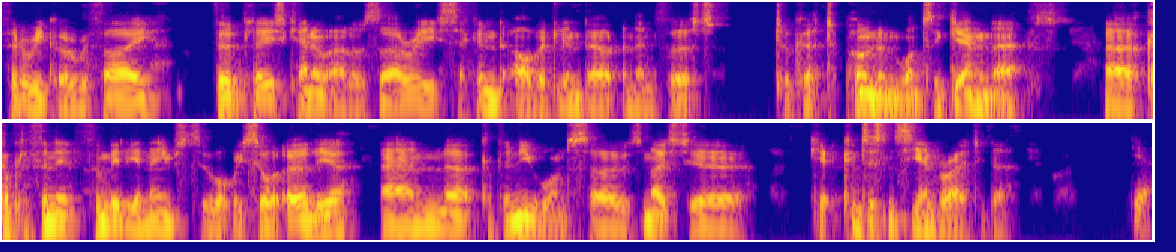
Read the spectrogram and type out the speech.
Federico Rifai. Third place Kenno Al Second Arvid Lindow, and then first Tuukka Taponen once again there. Uh, a couple of familiar names to what we saw earlier, and a couple of new ones. So it's nice to get consistency and variety there. Yeah,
